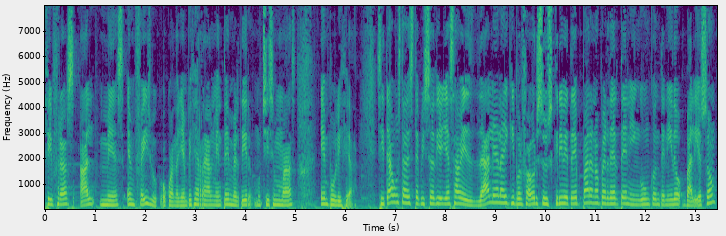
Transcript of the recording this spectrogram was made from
cifras al mes en Facebook o cuando ya empieces realmente a invertir muchísimo más en publicidad. Si te ha gustado este episodio, ya sabes, dale a like y por favor suscríbete para no perderte ningún contenido valioso.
